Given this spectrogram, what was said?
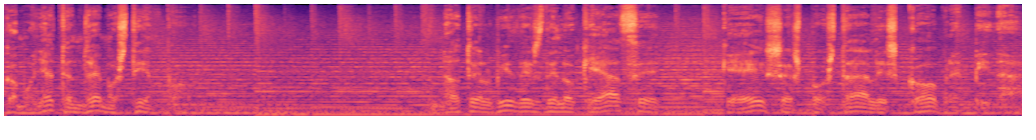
como ya tendremos tiempo, no te olvides de lo que hace que esas postales cobren vida.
